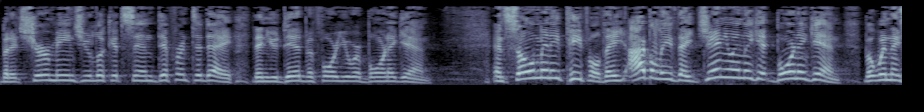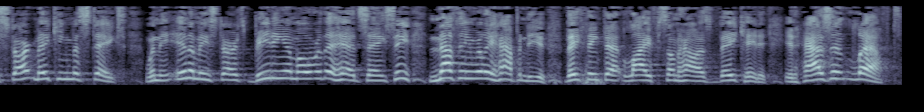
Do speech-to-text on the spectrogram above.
but it sure means you look at sin different today than you did before you were born again. And so many people, they, I believe they genuinely get born again. But when they start making mistakes, when the enemy starts beating them over the head saying, see, nothing really happened to you, they think that life somehow is vacated. It hasn't left.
